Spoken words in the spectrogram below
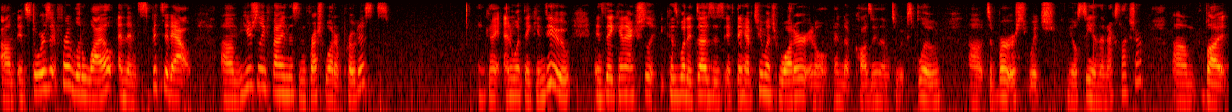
um, it stores it for a little while and then spits it out. Um, usually find this in freshwater protists. Okay, and what they can do is they can actually, because what it does is if they have too much water, it'll end up causing them to explode, uh, to burst, which you'll see in the next lecture. Um, but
